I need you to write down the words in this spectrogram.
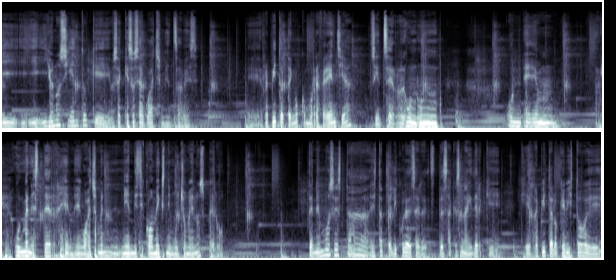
Y, y, yo no siento que, o sea, que eso sea Watchmen, ¿sabes? Eh, repito, tengo como referencia, sin ser un, un, un em, un menester en, en, Watchmen, ni en DC Comics, ni mucho menos, pero tenemos esta, esta película de, Zack Snyder que, que, repito, lo que he visto eh,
